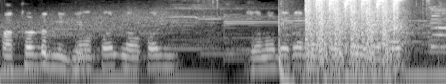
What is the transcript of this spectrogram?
পাথৰটো নেকি নকল নকল জনদেৱৰ নকল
